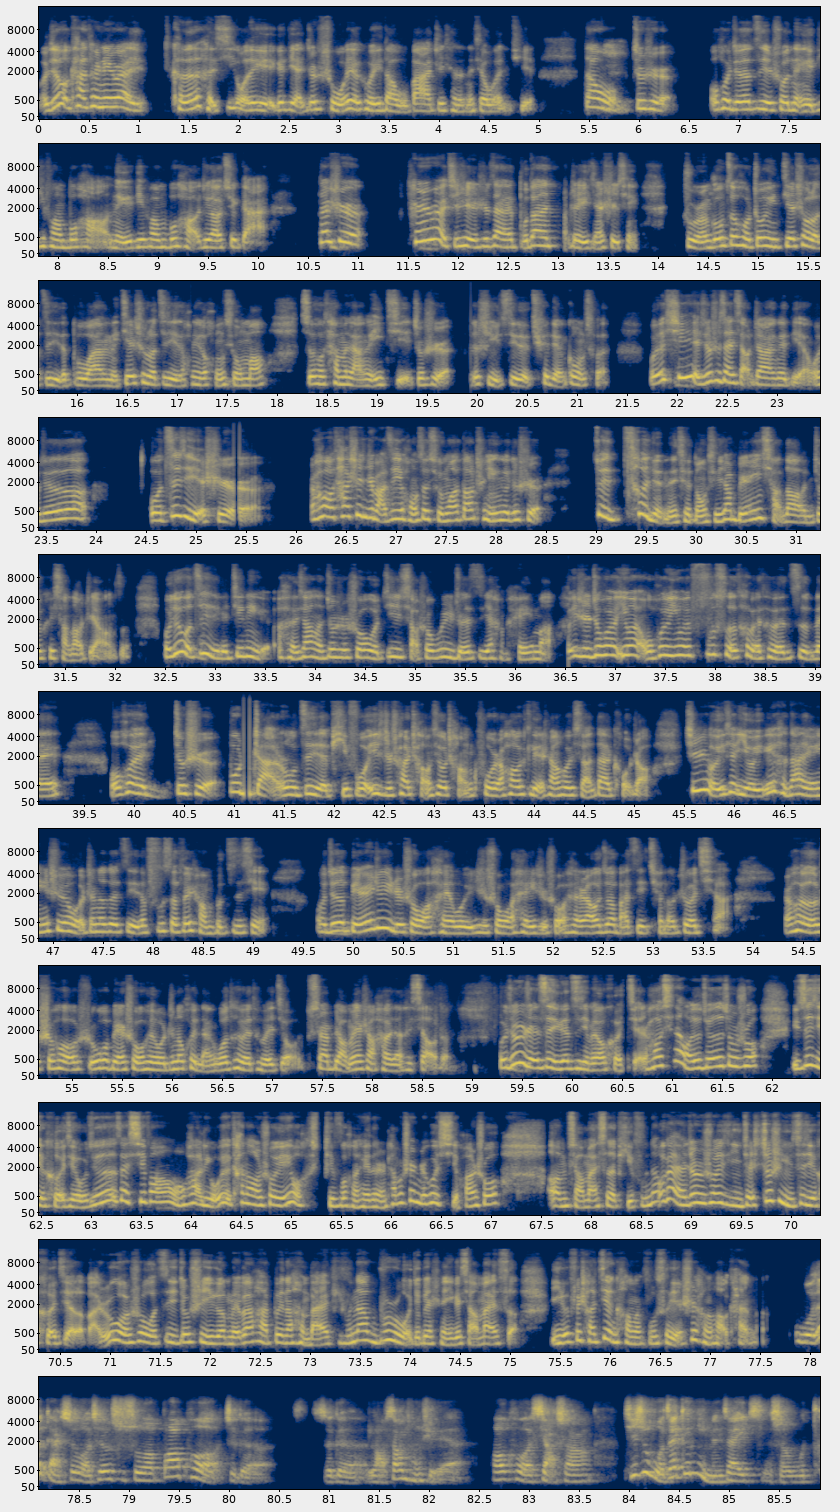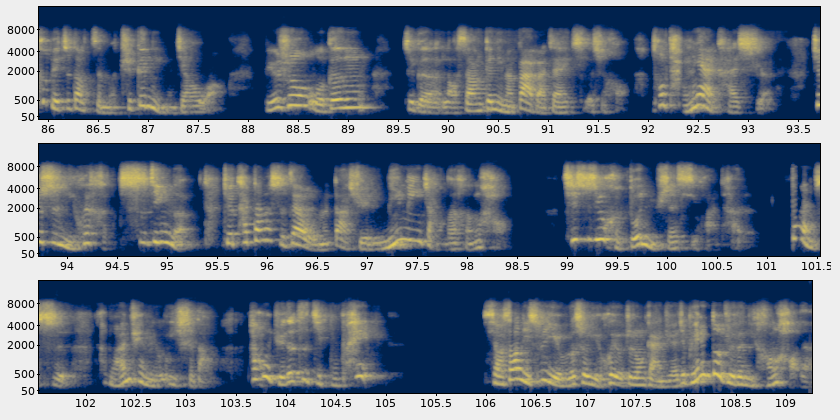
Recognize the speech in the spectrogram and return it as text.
我觉得我看《Turning Red》可能很吸引我的一个点，就是我也会遇到我爸之前的那些问题，但我就是我会觉得自己说哪个地方不好，哪个地方不好就要去改，但是《Turning Red》其实也是在不断的讲这一件事情。主人公最后终于接受了自己的不完美，接受了自己的那个红熊猫，最后他们两个一起就是就是与自己的缺点共存。我觉得其实也就是在讲这样一个点。我觉得我自己也是，然后他甚至把自己红色熊猫当成一个就是最侧点的那些东西，让别人一想到你就可以想到这样子。我觉得我自己的一个经历很像的，就是说我自己小时候不是觉得自己很黑嘛，我一直就会因为我会因为肤色特别特别自卑。我会就是不展露自己的皮肤，一直穿长袖长裤，然后脸上会喜欢戴口罩。其实有一些有一个很大的原因，是因为我真的对自己的肤色非常不自信。我觉得别人就一直说我黑，我一直说我黑，一直说我黑，然后就要把自己全都遮起来。然后有的时候，如果别人说我黑，我真的会难过特别特别久，虽然表面上还有点笑着。我就是觉得自己跟自己没有和解。然后现在我就觉得，就是说与自己和解。我觉得在西方文化里，我也看到了说也有皮肤很黑的人，他们甚至会喜欢说，嗯，小麦色的皮肤。那我感觉就是说，已经就是与自己和解了吧。如果说我自己就是一个没办法变得很白的皮肤，那不如我就变成一个小麦色，一个非常健康的肤色，也是很好看的。我的感受啊，就是说，包括这个这个老桑同学，包括小商。其实我在跟你们在一起的时候，我特别知道怎么去跟你们交往。比如说，我跟这个老桑跟你们爸爸在一起的时候，从谈恋爱开始，就是你会很吃惊的。就他当时在我们大学里，明明长得很好，其实有很多女生喜欢他的，但是他完全没有意识到，他会觉得自己不配。小商，你是不是有的时候也会有这种感觉？就别人都觉得你很好的。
